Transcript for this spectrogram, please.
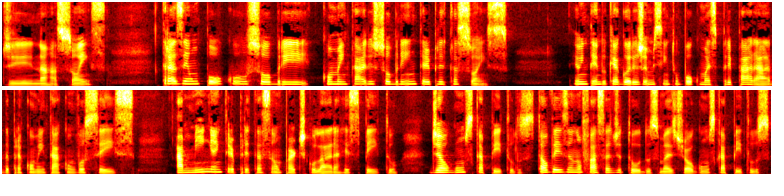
de narrações, trazer um pouco sobre comentários sobre interpretações. Eu entendo que agora eu já me sinto um pouco mais preparada para comentar com vocês a minha interpretação particular a respeito de alguns capítulos. Talvez eu não faça de todos, mas de alguns capítulos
